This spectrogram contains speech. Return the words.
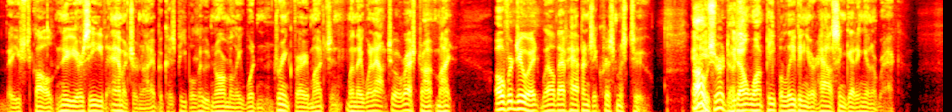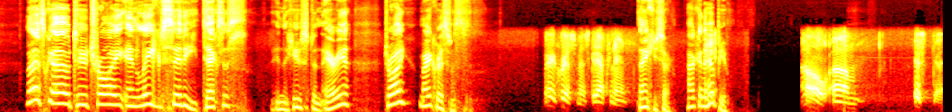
they used to call New Year's Eve amateur night because people who normally wouldn't drink very much and when they went out to a restaurant might overdo it. Well, that happens at Christmas too. And Oh, you- sure it does. You don't want people leaving your house and getting in a wreck. Let's go to Troy in League City, Texas, in the Houston area. Troy, Merry Christmas. Merry Christmas. Good afternoon. Thank you, sir. How can I help you? Oh, um, just uh,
